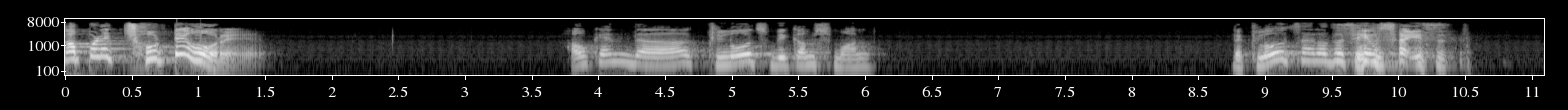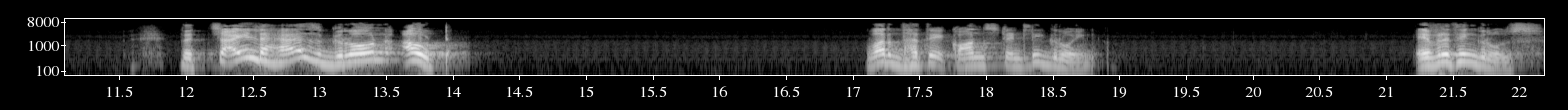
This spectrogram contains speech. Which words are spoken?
कपड़े छोटे हो रहे हैं how can the clothes become small the clothes are of the same size the child has grown out vardhate constantly growing everything grows.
